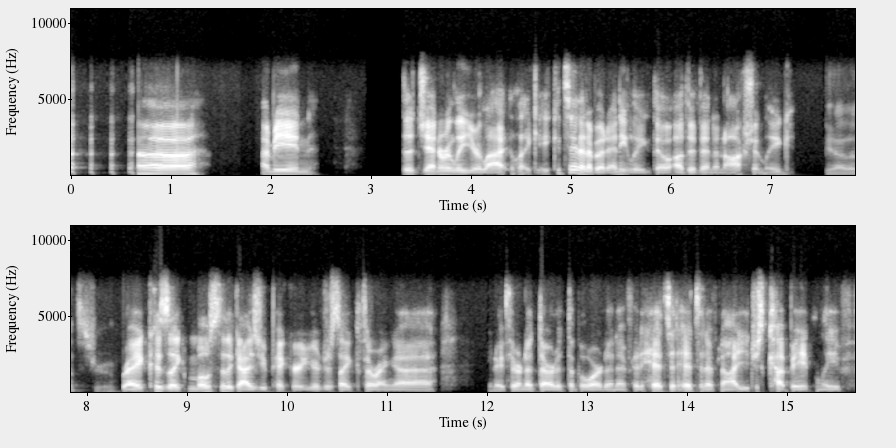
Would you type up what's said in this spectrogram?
uh I mean the generally your la- like it could say that about any league though other than an auction league. Yeah, that's true. Right? Cuz like most of the guys you pick are you're just like throwing a you know, throwing a dart at the board and if it hits it hits and if not you just cut bait and leave.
